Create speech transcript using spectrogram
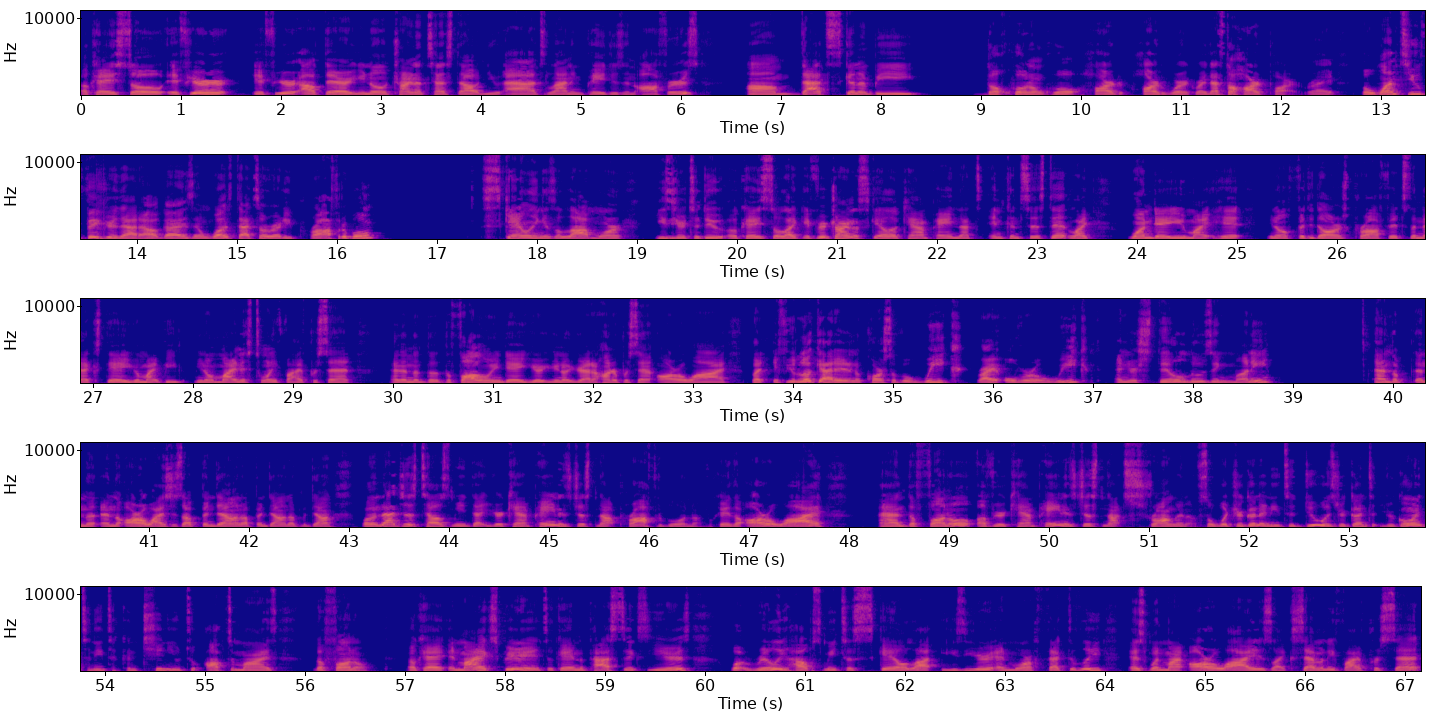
Okay, so if you're if you're out there, you know, trying to test out new ads, landing pages, and offers, um, that's gonna be the quote unquote hard hard work, right? That's the hard part, right? But once you figure that out, guys, and once that's already profitable, scaling is a lot more easier to do. Okay. So like if you're trying to scale a campaign that's inconsistent, like one day you might hit, you know, $50 profits. The next day you might be, you know, minus 25%. And then the, the, the following day you're, you know, you're at 100% ROI. But if you look at it in the course of a week, right, over a week, and you're still losing money, and the and the and the ROI is just up and down, up and down, up and down. Well, then that just tells me that your campaign is just not profitable enough. Okay, the ROI and the funnel of your campaign is just not strong enough. So what you're going to need to do is you're going to you're going to need to continue to optimize the funnel. Okay? In my experience, okay, in the past 6 years, what really helps me to scale a lot easier and more effectively is when my ROI is like 75%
